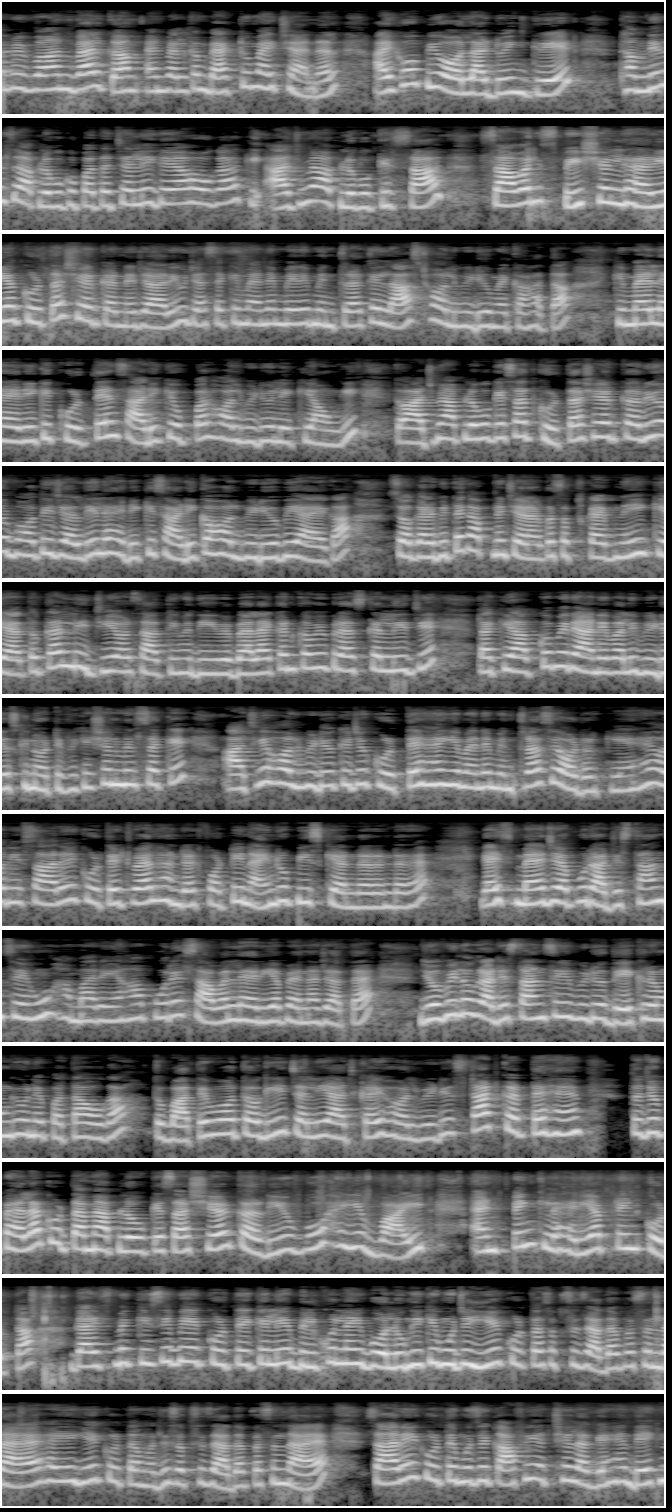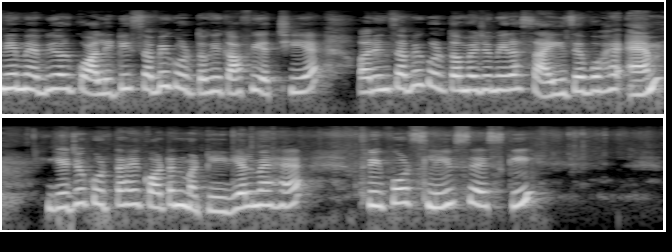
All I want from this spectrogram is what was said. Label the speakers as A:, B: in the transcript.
A: everyone, welcome and welcome back to my channel I hope you all are doing great thumbnail से आप लोगों को पता चल ही गया होगा कि आज मैं आप लोगों के साथ सावन स्पेशल लहरिया कुर्ता शेयर करने जा रही हूँ। जैसे कि मैंने मेरे मिंत्रा के लास्ट हॉल वीडियो में कहा था कि मैं लहरिया के कुर्ते एंड साड़ी के ऊपर हॉल वीडियो लेके आऊँगी। तो आज मैं आप लोगों के साथ कुर्ता शेयर कर रही हूँ और बहुत ही जल्दी लहरी की साड़ी का हॉल वीडियो भी आएगा। सो अगर अभी तक आपने चैनल को सब्सक्राइब नहीं किया है तो कर लीजिए और साथ ही में दिए हुए बेलाइकन को भी प्रेस कर लीजिए ताकि आपको मेरे आने वाली वीडियोज़ की नोटिफिकेशन मिल सके। आज के हॉल वीडियो के जो कुर्ते हैं, ये मैंने मिंत्रा से ऑर्डर किए हैं और ये सारे कुर्ते twelve hundred forty nine rupees के अंडर अंडर है। गाइस मैं जयपुर, राजस्थान से हूँ। हमारे यहाँ पूरे सावन लहरिया पहना जाता है। जो भी लोग राजस्थान से ये वीडियो देख रहे होंगे, उन्हें पता होगा। तो बातें बहुत होगी। चलिए आज का ये हॉल वीडियो स्टार्ट करते हैं। तो जो पहला कुर्ता मैं आप लोगों के साथ शेयर कर रही हूँ, वो है ये white and pink leheriya print kurta. Guys मैं किसी भी एक कुर्ते के लिए बिल्कुल नहीं बोलूँगी कि मुझे ये कुर्ता सबसे ज़्यादा पसंद आया है या ये कुर्ता मुझे सबसे ज़्यादा पसंद आया है। सारे कुर्ते मुझे काफ़ी अच्छे लगे हैं, देखने में भी और क्वालिटी सभी कुर्तों की काफ़ी अच्छी है। और इन सभी कुर्तों में जो मेरा साइज़ है, वो है एम ये जो कुर्ता है कॉटन मटीरियल में है। थ्री फोर स्लीव्स है इसकी।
